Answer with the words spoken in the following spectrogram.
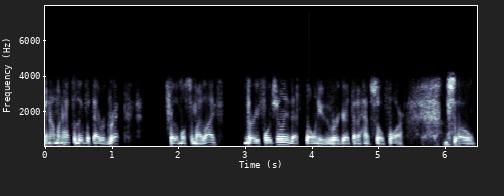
And I'm going to have to live with that regret for the most of my life. Very fortunately, that's the only regret that I have so far. So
